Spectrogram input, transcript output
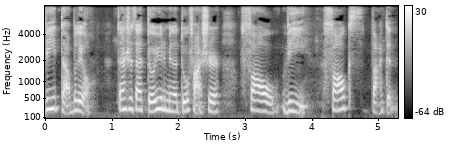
VW，但是在德语里面的读法是 fox wagon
